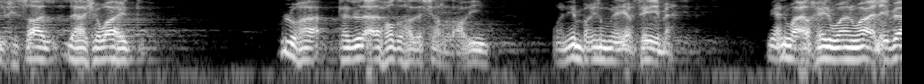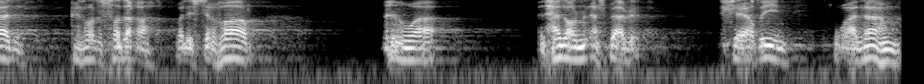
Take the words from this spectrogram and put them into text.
الخصال لها شواهد كلها تدل على فضل هذا الشهر العظيم وأن ينبغي لهم أن يغتنمه بأنواع الخير وأنواع العبادة كثرة الصدقة والاستغفار والحذر من أسباب الشياطين وأذاهم.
